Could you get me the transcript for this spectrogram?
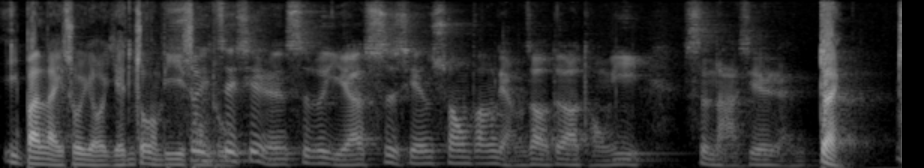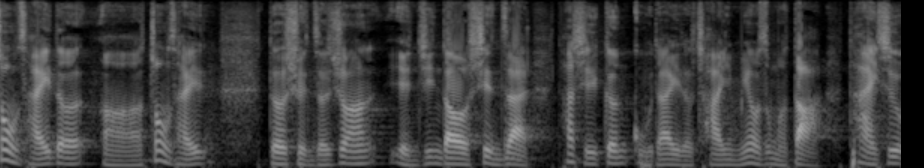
一般来说有严重的利益冲突。所以这些人是不是也要事先双方两造都要同意是哪些人？对，仲裁的呃，仲裁的选择，就像演进到现在，它其实跟古代的差异没有这么大，它还是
